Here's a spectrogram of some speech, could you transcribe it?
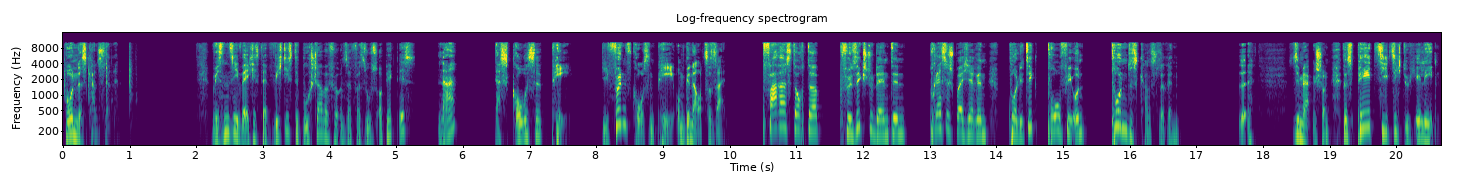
Bundeskanzlerin. Wissen Sie, welches der wichtigste Buchstabe für unser Versuchsobjekt ist? Na? Das große P. Die fünf großen P, um genau zu sein. Pfarrerstochter, Physikstudentin, Pressesprecherin, Politikprofi und Bundeskanzlerin. Äh, Sie merken schon, das P zieht sich durch ihr Leben.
